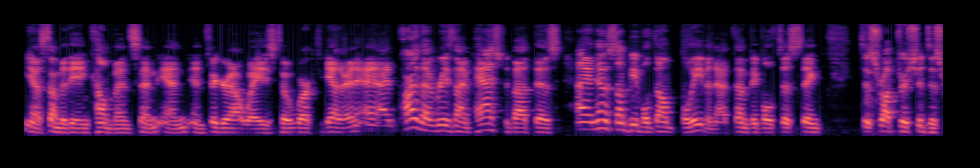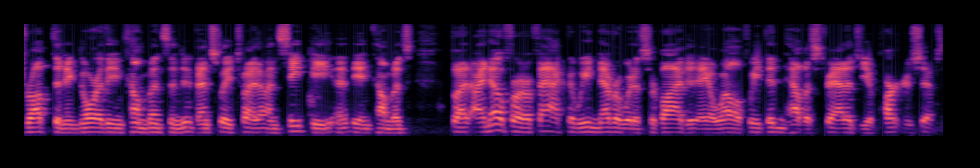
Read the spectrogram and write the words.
you know some of the incumbents and and, and figure out ways to work together. And, and part of the reason I'm passionate about this, I know some people don't believe in that. Some people just think disruptors should disrupt and ignore the incumbents and eventually try to unseat the uh, the incumbents. But I know for a fact that we never would have survived at AOL if we didn't have a strategy of partnerships.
